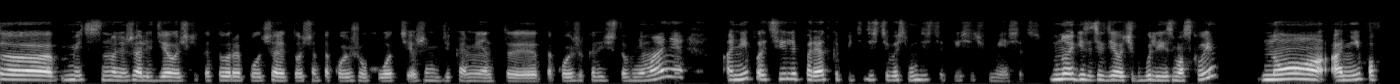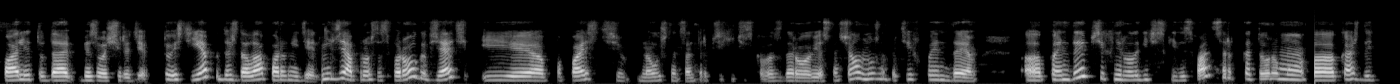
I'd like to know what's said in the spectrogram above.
э, вместе со мной лежали девочки, которые получали точно такой же уход, те же медикаменты, такое же количество внимания. Они платили порядка 50-80 тысяч в месяц. Многие из этих девочек были из Москвы, но они попали туда без очереди. То есть я подождала пару недель. Нельзя просто с порога взять и попасть в научный центр психического здоровья. Сначала нужно пойти в ПНД. А, ПНД – психоневрологический диспансер, к которому а, каждый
